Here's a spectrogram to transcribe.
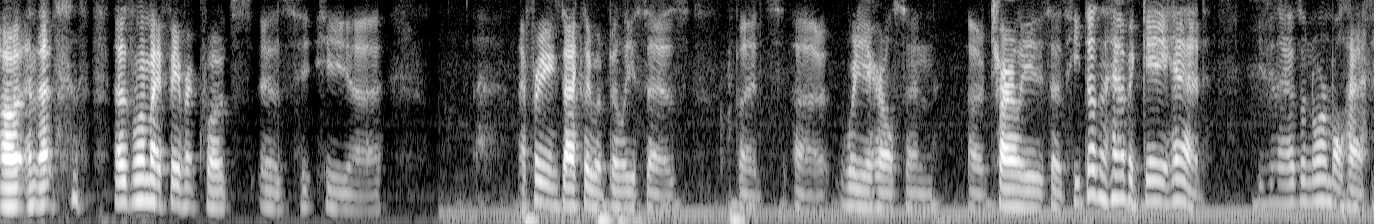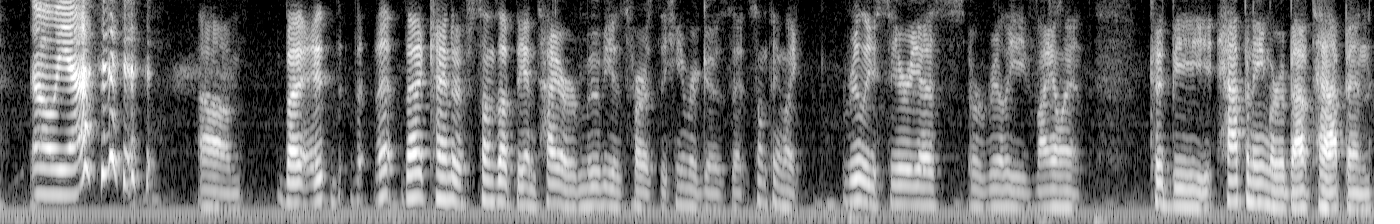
Oh, and that that was one of my favorite quotes. Is he? he uh, I forget exactly what Billy says, but uh, Woody Harrelson, uh, Charlie says he doesn't have a gay head. He just has a normal head. Oh, yeah? Um, but it th- that that kind of sums up the entire movie as far as the humor goes. That something like really serious or really violent could be happening or about to happen,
